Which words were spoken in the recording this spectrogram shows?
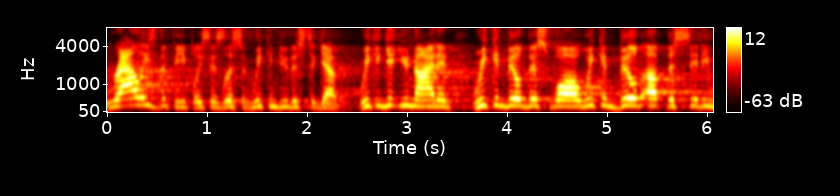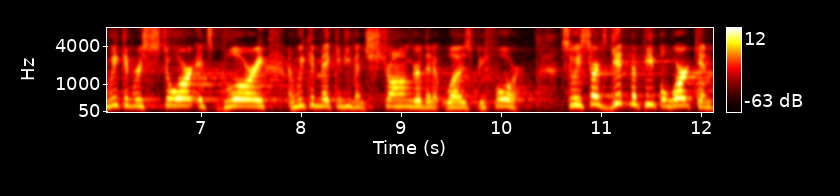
rallies the people. He says, Listen, we can do this together. We can get united. We can build this wall. We can build up the city. We can restore its glory, and we can make it even stronger than it was before. So he starts getting the people working,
